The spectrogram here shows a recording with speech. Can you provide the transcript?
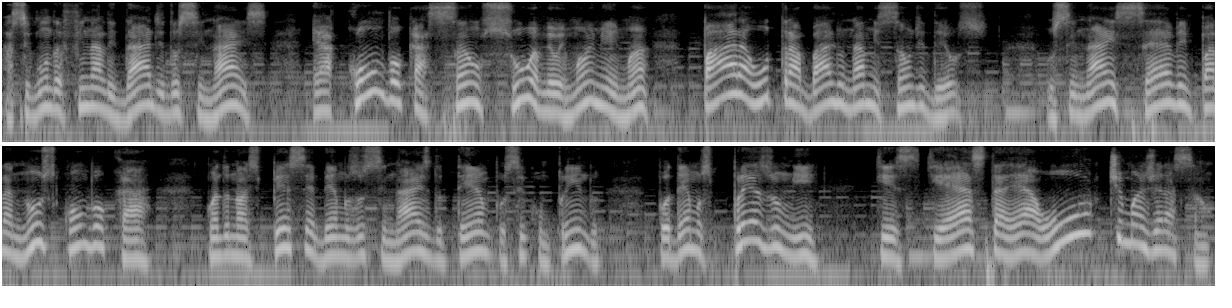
A segunda finalidade dos sinais é a convocação sua, meu irmão e minha irmã, para o trabalho na missão de Deus. Os sinais servem para nos convocar. Quando nós percebemos os sinais do tempo se cumprindo, podemos presumir que, que esta é a última geração.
